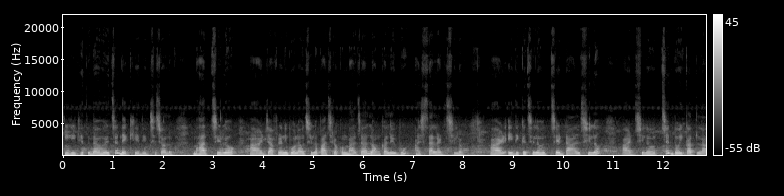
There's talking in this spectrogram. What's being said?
কী কী খেতে দেওয়া হয়েছে দেখিয়ে দিচ্ছি, চলো। ভাত ছিল আর জাফরানি পোলাও ছিল, পাঁচ রকম ভাজা, লঙ্কা, লেবু আর স্যালাড ছিল। আর এইদিকে ছিল হচ্ছে ডাল ছিল, আর ছিল হচ্ছে দই কাতলা।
